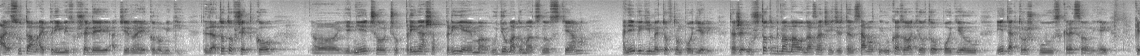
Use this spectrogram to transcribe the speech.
a sú tam aj príjmy zo šedej a čiernej ekonomiky. Teda toto všetko e, je niečo, čo prináša príjem ľuďom a domácnostiam a nevidíme to v tom podieli. Takže už toto by vám malo naznačiť, že ten samotný ukazovateľ toho podielu je tak trošku skreslený. Hej. Keď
